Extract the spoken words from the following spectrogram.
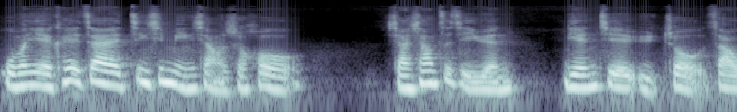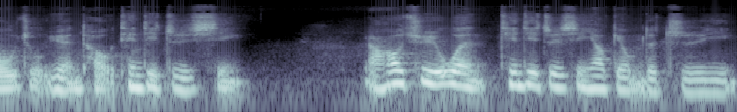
我们也可以在静心冥想的时候，想象自己连连接宇宙造物主源头天地之心，然后去问天地之心要给我们的指引。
